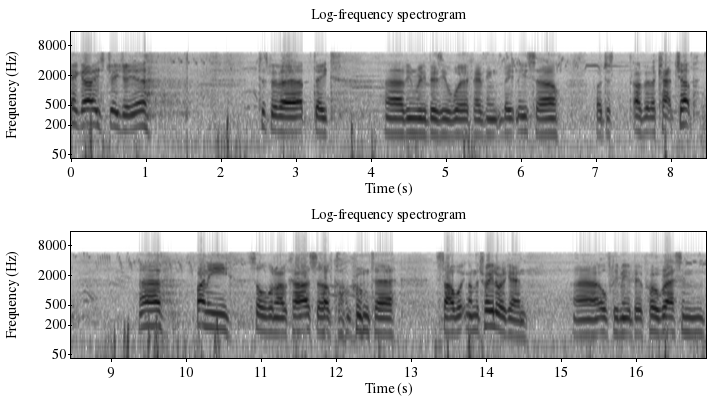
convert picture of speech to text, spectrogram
Hey guys, JJ here. Just a bit of an update. Uh, I've been really busy with work and everything lately, so I'll just have a bit of a catch up. Uh, finally sold one of our cars, so I've got room to start working on the trailer again. Uh, hopefully make a bit of progress and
